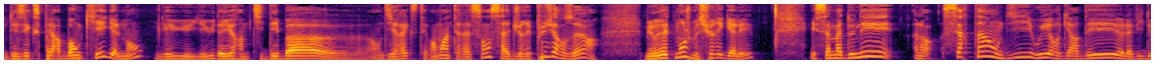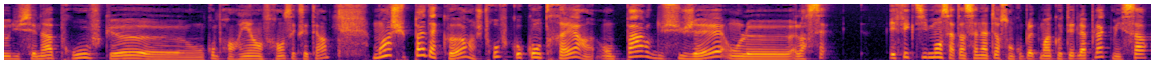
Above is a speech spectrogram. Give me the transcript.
des experts banquiers également. Il y a eu, eu d'ailleurs un petit débat euh, en direct, c'était vraiment intéressant. Ça a duré plusieurs heures, mais honnêtement, je me suis régalé. Et ça m'a donné. Alors, certains ont dit, oui, regardez, la vidéo du Sénat prouve que euh, on comprend rien en France, etc. Moi, je suis pas d'accord. Je trouve qu'au contraire, on parle du sujet, on le. Alors, effectivement, certains sénateurs sont complètement à côté de la plaque, mais ça,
